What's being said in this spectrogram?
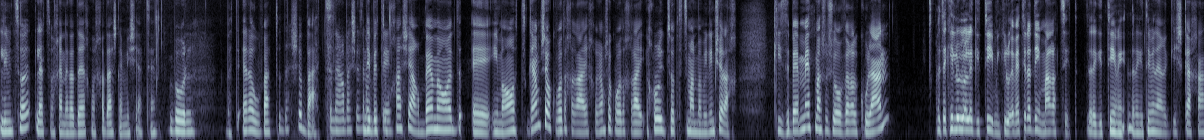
למצוא לעצמכם את הדרך מחדש למי שאתן. בול. בת אל אהובה, תודה שבאת. תודה רבה שהזמנת אני אותי. בטוחה שהרבה מאוד אה, אימהות, גם שעוקבות אחרייך וגם שעוקבות אחריי, יוכלו למצוא את עצמן במילים שלך. כי זה באמת משהו שעובר על כולן, וזה כאילו לא לגיטימי, כאילו הבאת ילדים, מה רצית? זה לגיטימי, זה לגיטימי להרגיש ככה.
